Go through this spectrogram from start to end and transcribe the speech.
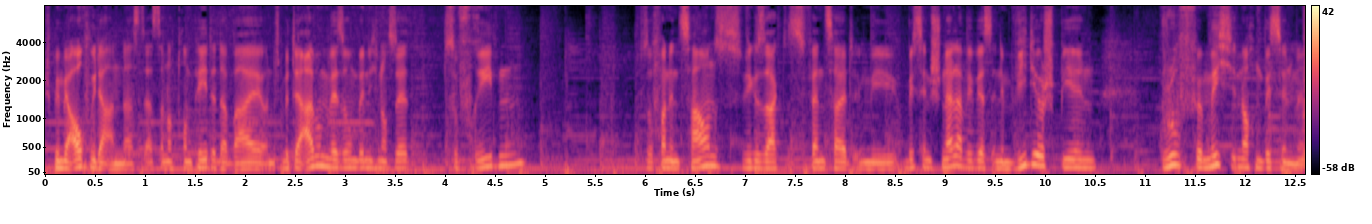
spielen wir auch wieder anders. Da ist dann noch Trompete dabei. Und mit der Albumversion bin ich noch sehr zufrieden. So von den Sounds, wie gesagt, fände es halt irgendwie ein bisschen schneller, wie wir es in dem Video spielen. Groove für mich noch ein bisschen mehr.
